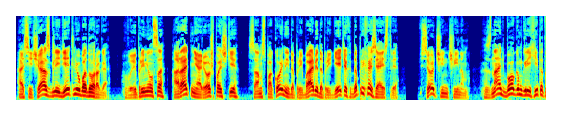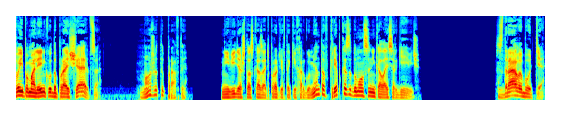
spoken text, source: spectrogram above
А сейчас глядеть любо-дорого. Выпрямился, орать не орешь почти. Сам спокойный да при бабе, да при детях, да при хозяйстве. Все чин-чином. Знать богом грехи-то твои помаленьку да прощаются. Может, и прав ты. Не видя, что сказать против таких аргументов, крепко задумался Николай Сергеевич. «Здравы будьте!»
